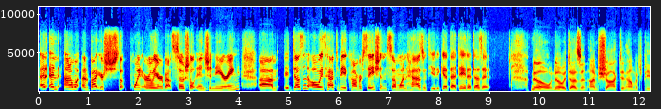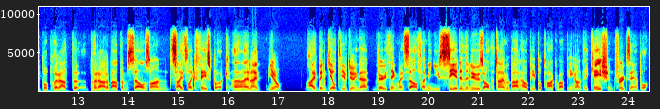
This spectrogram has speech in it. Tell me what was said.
And, and, and about your sh- point earlier about social engineering, um, it doesn't always have to be a conversation someone has with you to get that data, does it? No, no, it doesn't. I'm shocked at how much people put out the put out about themselves on sites like Facebook, uh, and I, you know, I've been guilty of doing that very thing myself. I mean, you see it in the news all the time about how people talk about being on vacation, for example,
